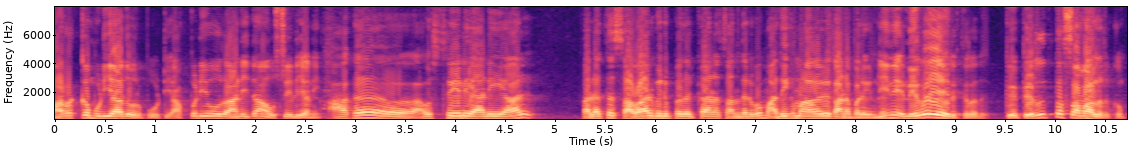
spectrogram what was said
மறக்க முடியாத ஒரு போட்டி. அப்படி ஒரு அணி தான் ஆஸ்திரேலிய அணி. ஆக ஆஸ்திரேலிய அணியால் பலத்த சவால் விடுப்பதற்கான சந்தர்ப்பம் அதிகமாகவே காணப்படுகின்றது. நீ- நிறைய இருக்கிறது. பெருத்த சவால் இருக்கும்.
